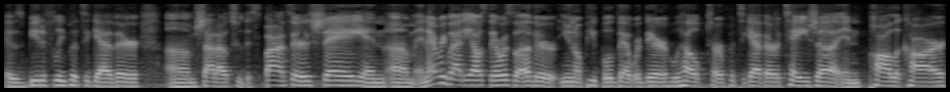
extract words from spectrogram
It was beautifully put together. Um, shout out to the sponsors, Shay, and um, and everybody else. There was the other, you know, people that were there who helped her put together. Tasia and Paula Carr,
